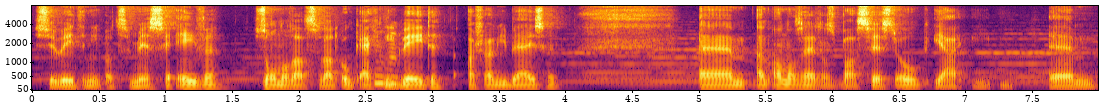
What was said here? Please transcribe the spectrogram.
ze weten niet wat ze missen even. Zonder dat ze dat ook echt niet mhm. weten als je er niet bij zit. Um, en anderzijds als bassist ook. Ja, um,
